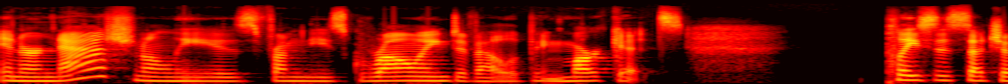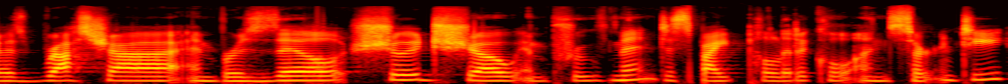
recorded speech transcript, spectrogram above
internationally is from these growing developing markets. Places such as Russia and Brazil should show improvement despite political uncertainty.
